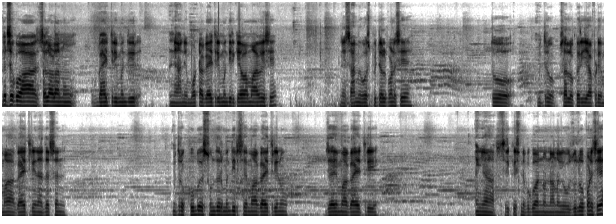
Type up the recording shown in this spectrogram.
દર્શકો, આ સલાળાનું ગાયત્રી મંદિર ને આને મોટા ગાયત્રી મંદિર કહેવામાં આવે છે. ને સામે હોસ્પિટલ પણ છે. તો મિત્રો, ચાલો કરીએ આપણે મા ગાયત્રીના દર્શન. મિત્રો, ખૂબ જ સુંદર મંદિર છે મા ગાયત્રીનું. જય મા ગાયત્રી. અહીંયા શ્રી કૃષ્ણ ભગવાનનો નાનો એવો ઝૂલો પણ છે.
